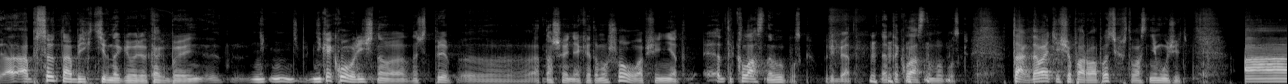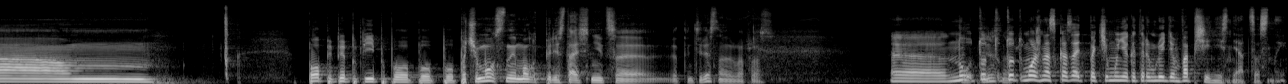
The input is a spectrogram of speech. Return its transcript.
я абсолютно объективно говорю, как бы ни- ни- никакого личного значит, э, отношения к этому шоу вообще нет. Это классный выпуск, ребят. Это классный выпуск. Так, давайте еще пару вопросиков, чтобы вас не мучить. Почему сны могут перестать сниться? Это интересный вопрос. Э, ну, тут, тут можно сказать, почему некоторым людям вообще не снятся сны.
